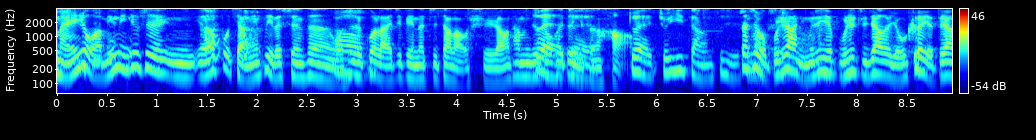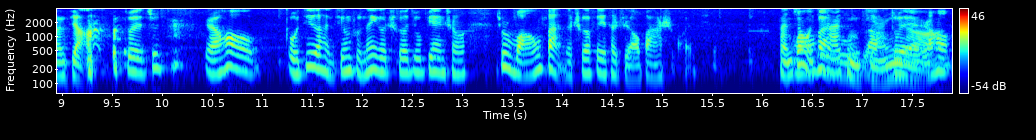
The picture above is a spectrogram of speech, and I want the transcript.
没有啊，明明就是你要不讲明自己的身份，我是过来这边的支教老师，然后他们就都会对你很好。对，就一讲自己。但是我不是让你们这些不是支教的游客也这样讲。对，就然后我记得很清楚，那个车就变成就是往返的车费，它只要八十块钱。反正我记得还挺便宜的，然后，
